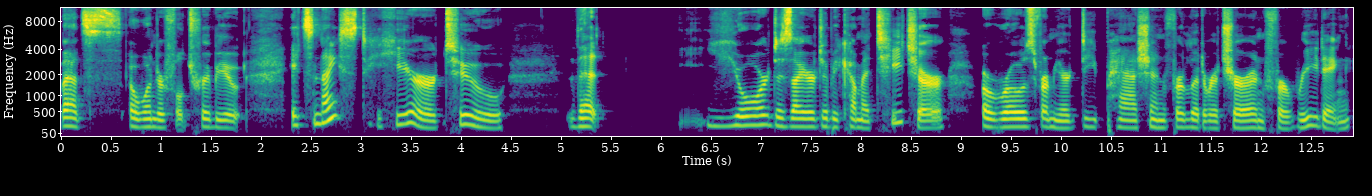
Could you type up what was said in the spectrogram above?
That's a wonderful tribute. It's nice to hear, too, that your desire to become a teacher arose from your deep passion for literature and for reading.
